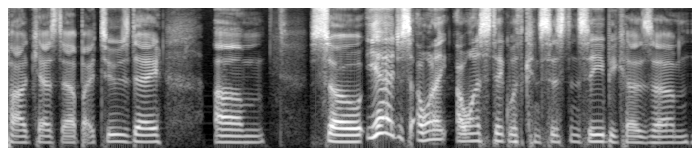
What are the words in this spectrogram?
podcast out by Tuesday. Um, so yeah, just I want to I want to stick with consistency because um,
